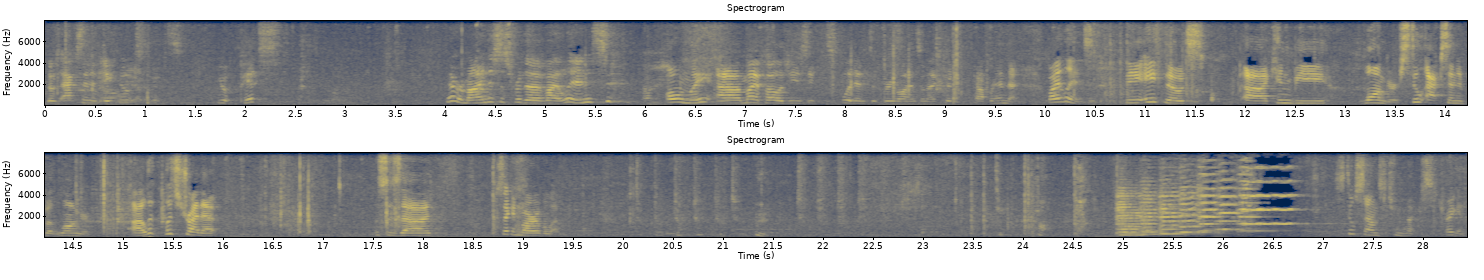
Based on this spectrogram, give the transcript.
Those accented eighth notes. You have pits. Never mind. This is for the violins only. Uh, my apologies. It split into three lines, and I couldn't comprehend that. Violins. The eighth notes uh, can be longer, still accented but longer. Uh, let, us try that. This is uh, second bar of 11. Still sounds too nice. Try again.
